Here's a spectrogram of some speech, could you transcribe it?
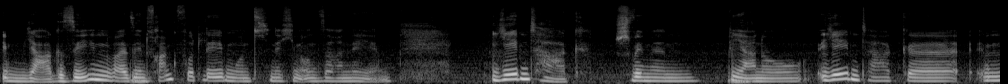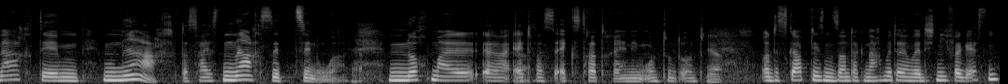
im Jahr gesehen, weil sie Mhm. in Frankfurt leben und nicht in unserer Nähe. Jeden Tag schwimmen, Piano, jeden Tag äh, nach dem, nach, das heißt nach 17 Uhr, nochmal äh, etwas extra Training und, und, und. ja. Und es gab diesen Sonntagnachmittag, den werde ich nie vergessen.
